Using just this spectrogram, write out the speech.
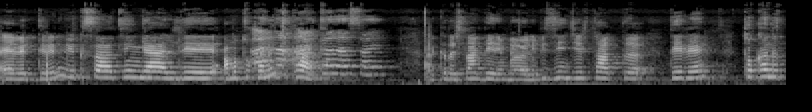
Evet Derin uyku saatin geldi. Ama tokanı Anne, çıkart. Arkadaşlar. Arkadaşlar Derin böyle bir zincir taktı. Derin tokanı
